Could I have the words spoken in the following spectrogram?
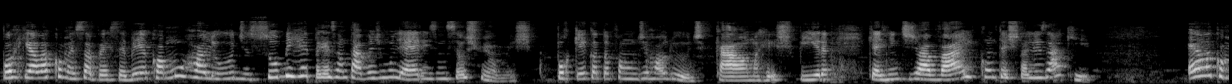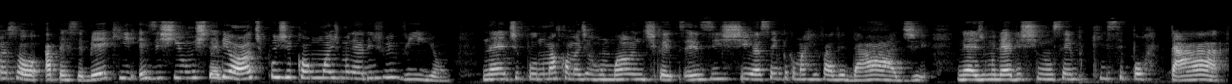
porque ela começou a perceber como Hollywood subrepresentava as mulheres em seus filmes. Por que, que eu estou falando de Hollywood? Calma, respira, que a gente já vai contextualizar aqui. Ela começou a perceber que existiam estereótipos de como as mulheres viviam, né? Tipo, numa comédia romântica existia sempre uma rivalidade, né? As mulheres tinham sempre que se portar,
